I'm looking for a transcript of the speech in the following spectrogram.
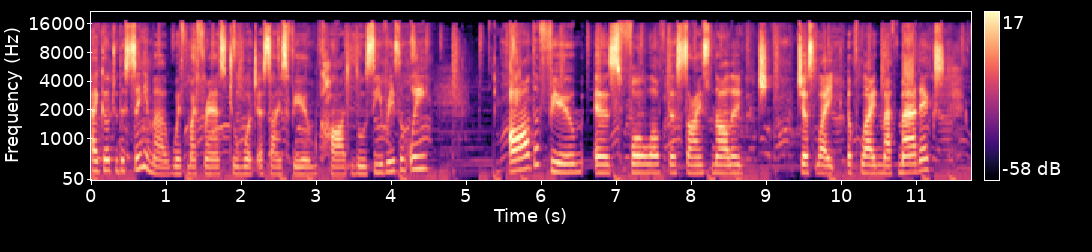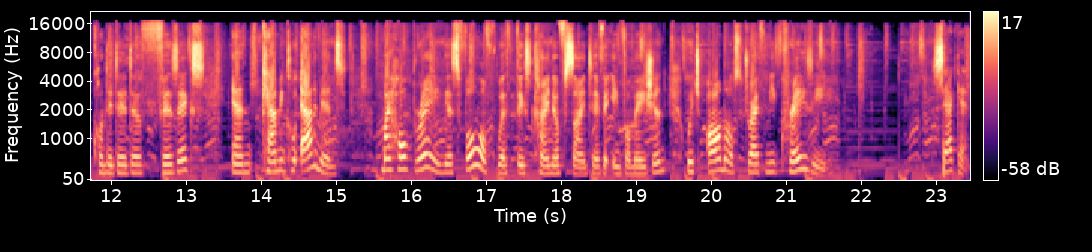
I go to the cinema with my friends to watch a science film called Lucy recently. All the film is full of the science knowledge, just like applied mathematics, quantitative physics, and chemical elements. My whole brain is full of with this kind of scientific information, which almost drive me crazy. Second,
